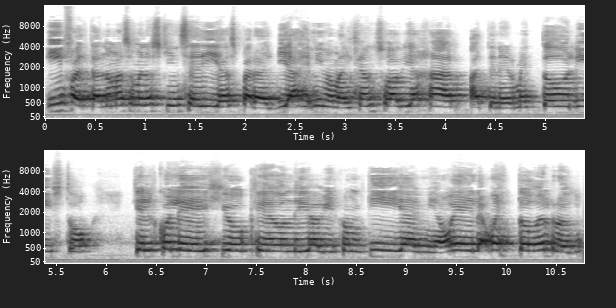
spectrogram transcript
Y faltando más o menos 15 días para el viaje, mi mamá alcanzó a viajar, a tenerme todo listo que el colegio, que donde iba a vivir con mi tía y mi abuela, bueno, todo el rollo.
